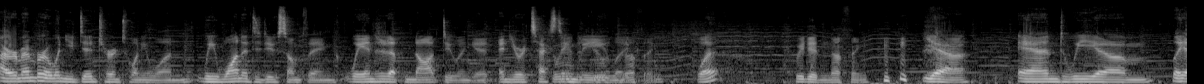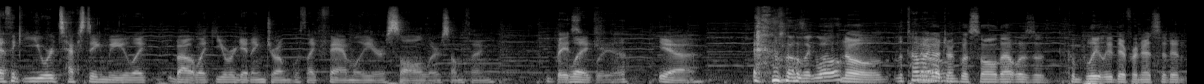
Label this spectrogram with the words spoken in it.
I remember when you did turn 21, we wanted to do something. We ended up not doing it, and you were texting didn't me like, nothing. "What?" We did nothing. Yeah. And we um like I think you were texting me like about like you were getting drunk with like family or Saul or something. Basically, yeah. Yeah. I was like, "Well, No, the time I got drunk with Saul, that was a completely different incident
